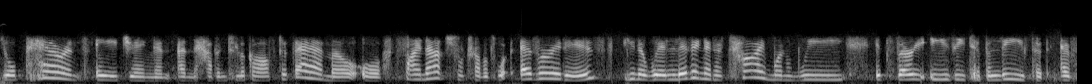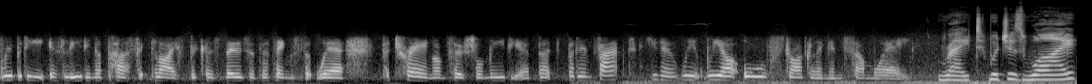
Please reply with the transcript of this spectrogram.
your parents aging and, and having to look after them, or, or financial troubles, whatever it is. You know, we're living at a time when we, it's very easy to believe that everybody is leading a perfect life because those are the things that we're portraying on social media. But, but in fact, you know, we, we are all struggling in some way. Right, which is why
